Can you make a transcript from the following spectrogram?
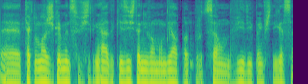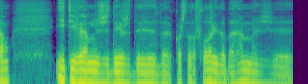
uh, tecnologicamente sofisticado que existe a nível mundial para produção de vídeo e para investigação. E tivemos desde a costa da Flórida, Bahamas, uh,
